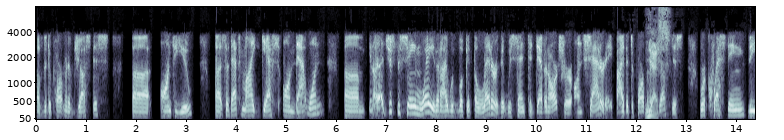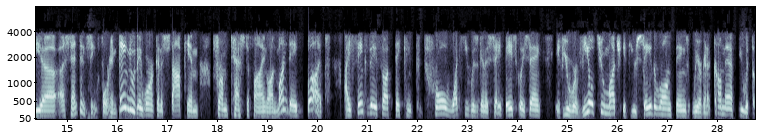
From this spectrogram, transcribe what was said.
of the Department of Justice uh, onto you. Uh, so that's my guess on that one. Um, you know, just the same way that I would look at the letter that was sent to Devon Archer on Saturday by the Department yes. of Justice requesting the uh, sentencing for him. They knew they weren't going to stop him from testifying on Monday, but I think they thought they can control what he was going to say, basically saying, if you reveal too much, if you say the wrong things, we are going to come after you with the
